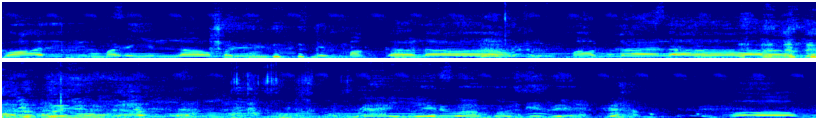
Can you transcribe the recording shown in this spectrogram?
பாரினின் மழை இல்லாமல் என் மக்களா. மக்களா. ஓம்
